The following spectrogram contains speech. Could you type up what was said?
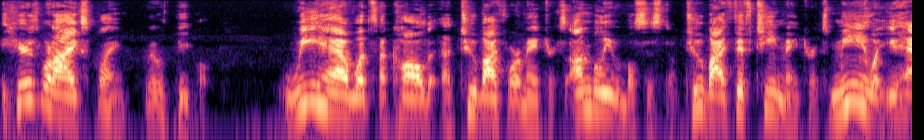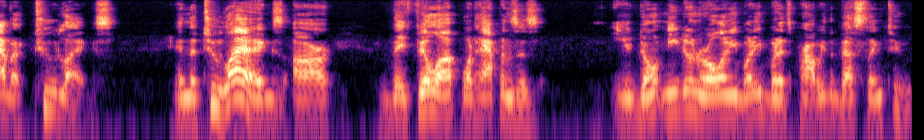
here's what I explain with people. We have what's a called a 2 by 4 matrix, unbelievable system. 2 by 15 matrix, meaning what you have are two legs. And the two legs are, they fill up, what happens is you don't need to enroll anybody, but it's probably the best thing too.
